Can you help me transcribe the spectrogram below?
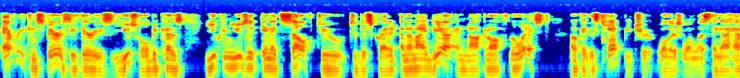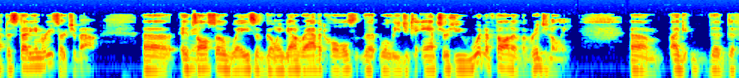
every conspiracy theory is useful because you can use it in itself to to discredit an, an idea and knock it off the list. Okay, this can't be true. Well, there's one less thing I have to study and research about. Uh, it's right. also ways of going down rabbit holes that will lead you to answers you wouldn't have thought of originally. Um, I, the, the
